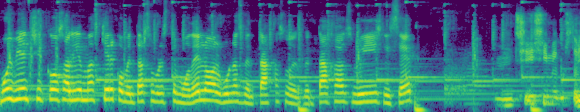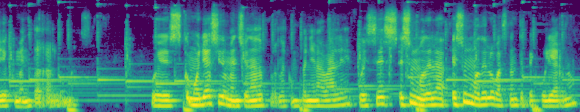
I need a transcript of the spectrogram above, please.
Muy bien chicos, ¿alguien más quiere comentar sobre este modelo? ¿Algunas ventajas o desventajas? Luis, Lisette. Mm, sí, sí, me gustaría comentar algo más. Pues como ya ha sido mencionado por la compañera Vale, pues es, es, un, modelo, es un modelo bastante peculiar, ¿no?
